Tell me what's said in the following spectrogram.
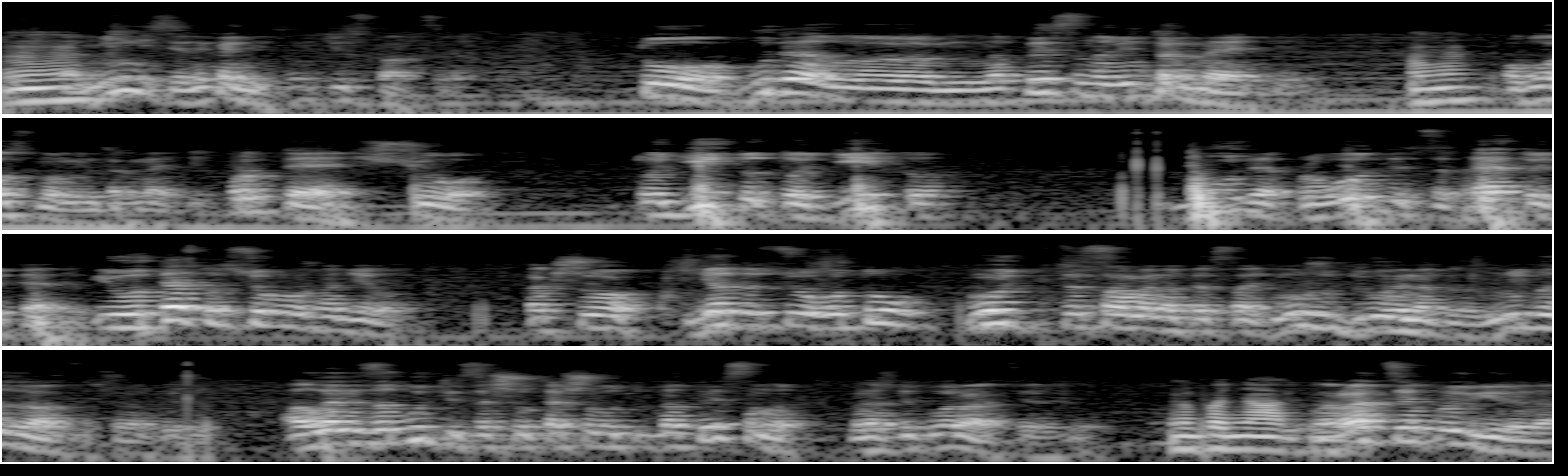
за Мгм. комісія, не комісія, атестація, то буде написано в інтернеті, обласному інтернеті, про те, що тоді-то, тоді-то буде проводитися те-то і те-то. І от це все можна робити. Так що я до цього готов, можу це саме написати, можу друге написати, мені без разниці, що напишу. Але не забудьте, що те, що тут написано, в мене ж декларація ж є. Ну понятно. Декларація провірена.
